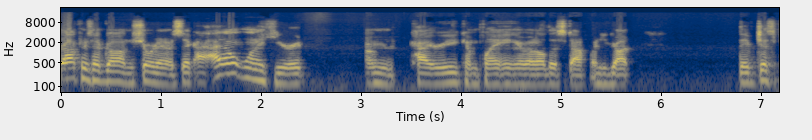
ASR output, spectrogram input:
Raptors have gone short end of stick, I, I don't want to hear it from Kyrie complaining about all this stuff when you got they've just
